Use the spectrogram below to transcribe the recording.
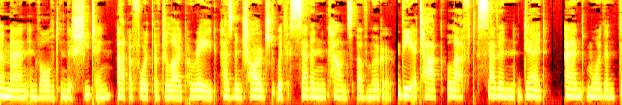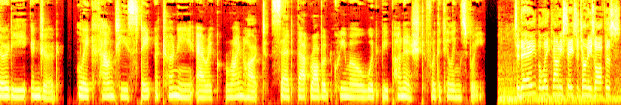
a man involved in the shooting at a 4th of July parade has been charged with seven counts of murder. The attack left seven dead and more than 30 injured. Lake County State Attorney Eric Rinehart said that Robert Crimo would be punished for the killing spree. Today, the Lake County State's Attorney's Office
